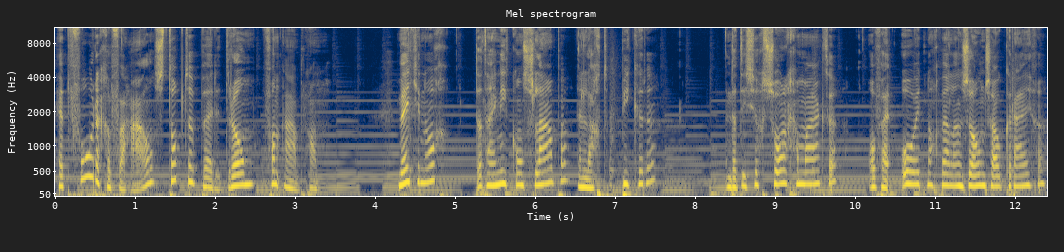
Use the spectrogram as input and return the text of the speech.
Het vorige verhaal stopte bij de droom van Abraham. Weet je nog dat hij niet kon slapen en lag te piekeren? En dat hij zich zorgen maakte of hij ooit nog wel een zoon zou krijgen?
